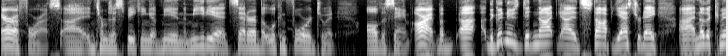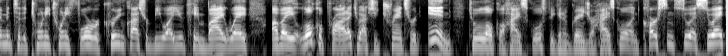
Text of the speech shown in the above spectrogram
era for us uh, in terms of speaking of me in the media, etc. But looking forward to it all the same. All right, but uh, the good news did not uh, stop yesterday. Uh, another commitment to the 2024 recruiting class for BYU came by way of a local product who actually transferred in to a local high school. Speaking of Granger High School, and Carson Su'esu'e,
